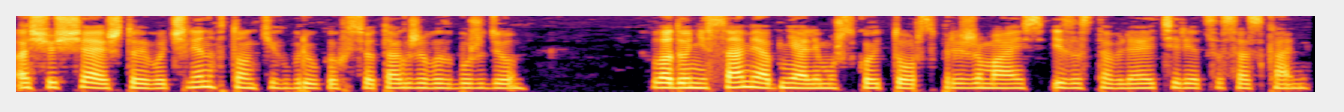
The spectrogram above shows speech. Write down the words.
ощущая, что его член в тонких брюках все так же возбужден. Ладони сами обняли мужской торс, прижимаясь и заставляя тереться сосками.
